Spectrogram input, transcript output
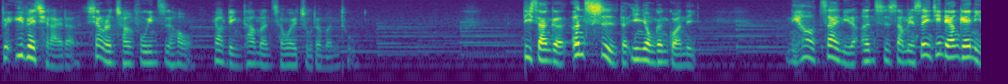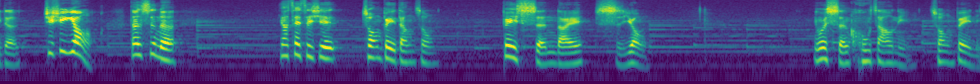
被预备起来的，向人传福音之后，要领他们成为主的门徒。第三个恩赐的应用跟管理，你要在你的恩赐上面，神已经量给你的，继续用，但是呢？要在这些装备当中被神来使用，因为神呼召你、装备你，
